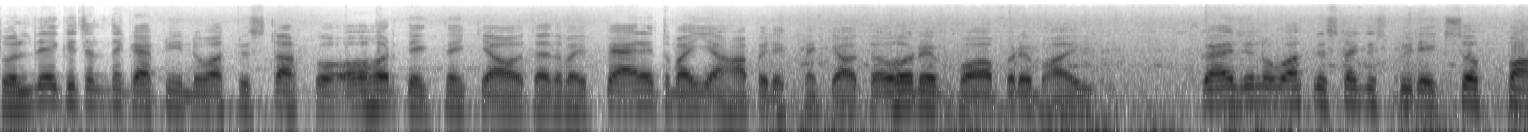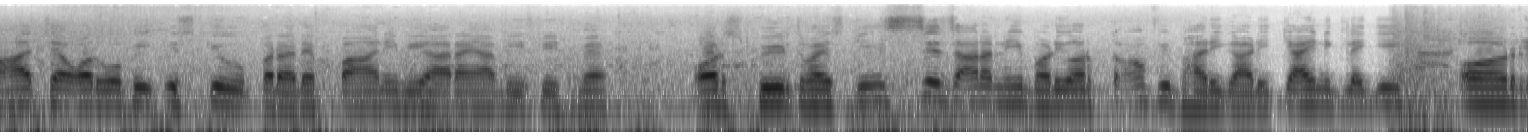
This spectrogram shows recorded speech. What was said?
तो लेके चलते हैं अपनी इनोवा क्रिस्टा को और देखते हैं क्या होता है। तो भाई, पहले तो भाई, यहाँ पे देखते हैं क्या होता है। अरे बाप रे भाई। गैस इनोवा क्रिस्टा की स्पीड 105 है और वो भी इसके ऊपर। अरे, पानी भी आ रहा है यहाँ बीच बीच में। और स्पीड तो भाई इसकी इससे ज़्यादा नहीं बढ़ी और काफ़ी भारी गाड़ी क्या ही निकलेगी। और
